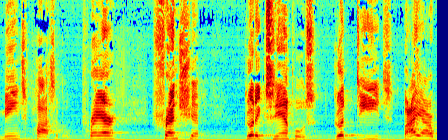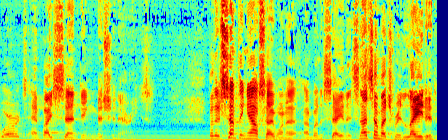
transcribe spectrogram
means possible prayer, friendship, good examples, good deeds, by our words, and by sending missionaries. But there's something else I want to I want to say, and it's not so much related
